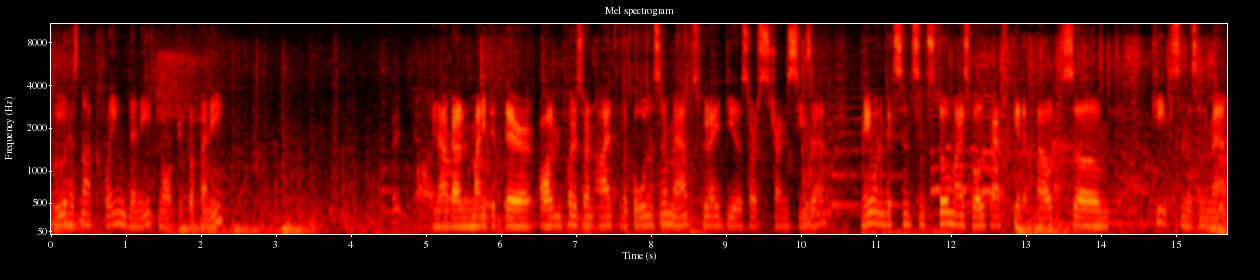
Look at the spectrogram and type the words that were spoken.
blue has not claimed any, nor picked up any. And now got a mighty pit there. Ottoman players starting to eye for the gold in the center map. It's a good idea to start trying to seize that. May want to mix in some stone might as well to perhaps get out some keeps in the center map.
